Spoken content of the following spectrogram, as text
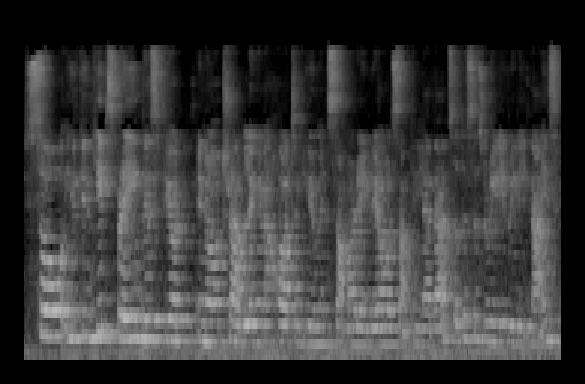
So you can keep spraying this if you're you know traveling in a hot and humid summer area or something like that. So this is really really nice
